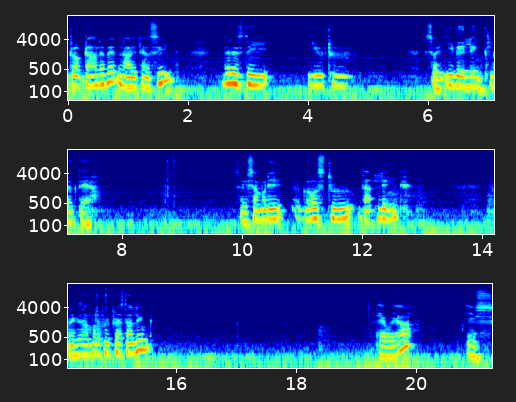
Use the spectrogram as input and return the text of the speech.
drop down a bit now you can see there is the YouTube sorry eBay link look there. So if somebody goes to that link for example if we press that link there we are. It's,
